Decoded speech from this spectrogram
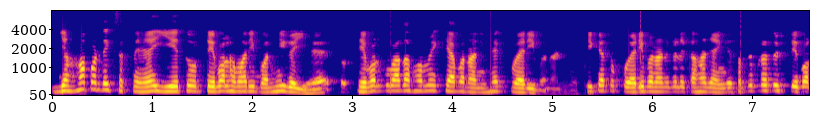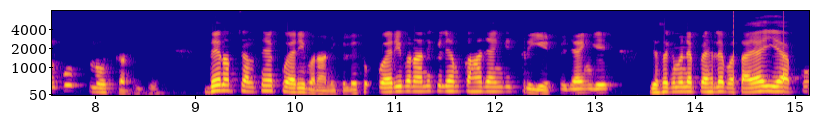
यहाँ पर देख सकते हैं, ये तो टेबल हमारी बन ही गई है तो टेबल के बाद अब हमें क्या बनानी है? क्वेरी बनानी है, ठीक है? तो क्वेरी बनाने के लिए कहाँ जाएँगे? सबसे पहले तो इस टेबल को क्लोज कर दीजिए। देन अब चलते हैं क्वेरी बनाने के लिए। तो क्वेरी बनाने के लिए हम कहाँ जाएँगे? क्रिएट पे जाएँगे। जैसा कि मैंने पहले बताया ही है आपको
